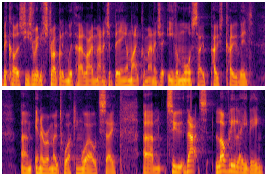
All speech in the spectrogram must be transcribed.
because she's really struggling with her line manager being a micromanager, even more so post COVID. Um, in a remote working world. So, um, to that lovely lady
